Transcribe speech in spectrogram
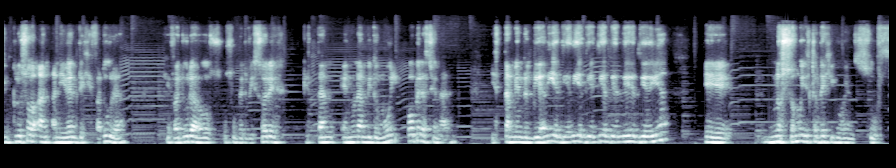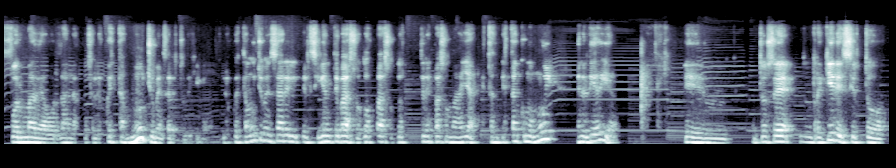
incluso a, nivel de jefatura, jefatura o, supervisores que están en un ámbito muy operacional y están viendo el día a día, el día a día, el día a día, el día a día, día a día, eh, no son muy estratégicos en su forma de abordar las cosas. Les cuesta mucho pensar estratégicamente. Les cuesta mucho pensar el, siguiente paso, dos pasos, dos, tres pasos más allá. Están, están como muy en el día a día. Eh, entonces requiere cierto,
